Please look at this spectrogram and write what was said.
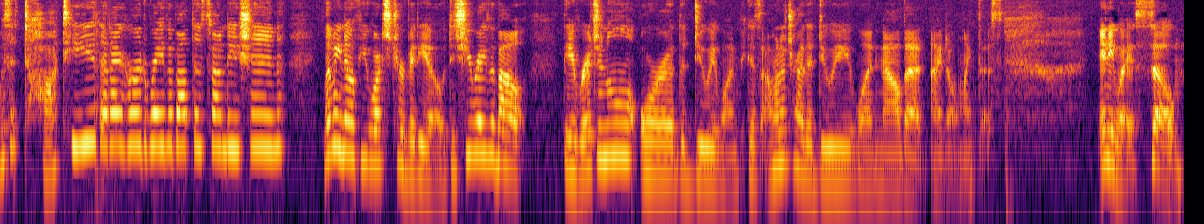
was it Tati that I heard rave about this foundation? Let me know if you watched her video. Did she rave about the original or the dewy one? Because I want to try the dewy one now that I don't like this. Anyway, so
